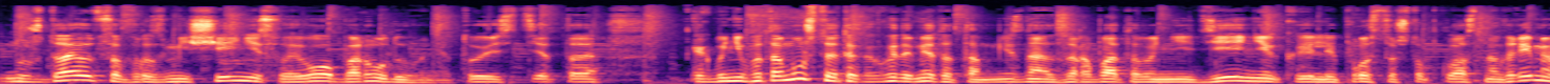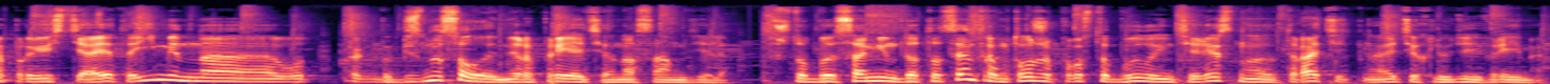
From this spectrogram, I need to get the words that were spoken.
нуждаются в размещении своего оборудования. То есть это как бы не потому, что это какой-то метод, там, не знаю, зарабатывания денег или просто, чтобы классное время провести, а это именно вот как бы бизнесовое мероприятие на самом деле. Чтобы самим дата-центрам тоже просто было интересно тратить на этих людей время.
